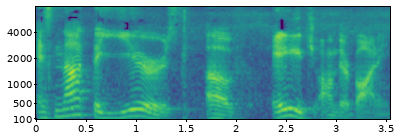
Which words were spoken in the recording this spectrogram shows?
It's not the years of age on their body.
